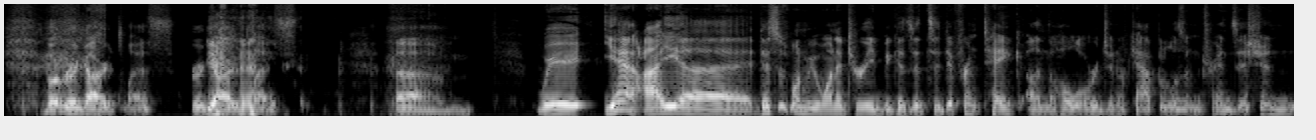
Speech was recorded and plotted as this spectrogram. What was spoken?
but regardless, regardless, um, we yeah, I uh, this is one we wanted to read because it's a different take on the whole origin of capitalism transition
